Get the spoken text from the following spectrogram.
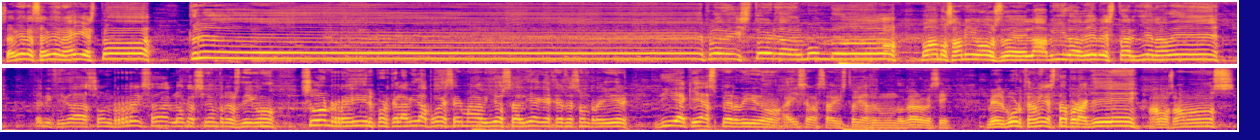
Se viene, se viene, ahí está. De historia del mundo. Vamos amigos, de la vida debe estar llena de felicidad, sonrisa, lo que siempre os digo, sonreír, porque la vida puede ser maravillosa el día que dejes de sonreír, día que has perdido. Ahí se las sabe, historias del mundo, claro que sí. Melbourne también está por aquí. Vamos, vamos.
